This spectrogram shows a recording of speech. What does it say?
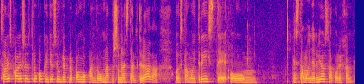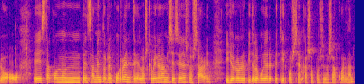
¿Sabes cuál es el truco que yo siempre propongo cuando una persona está alterada o está muy triste o está muy nerviosa, por ejemplo, o está con un pensamiento recurrente, los que vienen a mis sesiones lo saben, y yo lo repito, lo voy a repetir por si acaso, por si no se acuerdan.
